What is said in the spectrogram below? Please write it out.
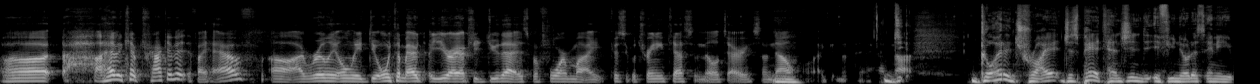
Uh, I haven't kept track of it. If I have, uh, I really only do. Only time I, a year I actually do that is before my physical training test in the military. So no, mm. I can. I go ahead and try it. Just pay attention if you notice any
